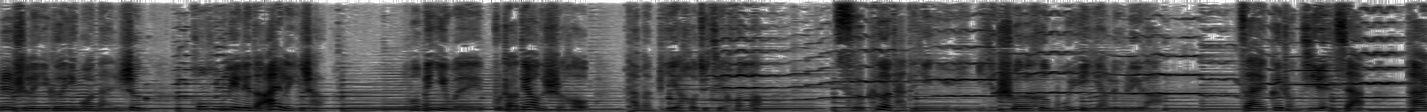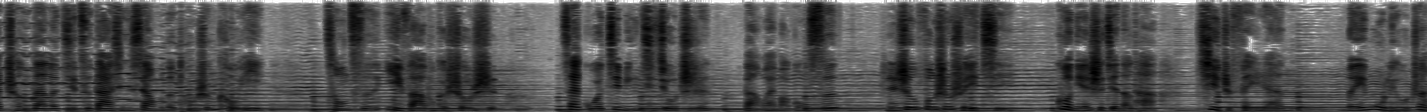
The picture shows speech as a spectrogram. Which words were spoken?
认识了一个英国男生，轰轰烈烈的爱了一场。我们以为不着调的时候，他们毕业后就结婚了。此刻他的英语已经说得和母语一样流利了。在各种机缘下，他承担了几次大型项目的同声口译，从此一发不可收拾，在国际民企就职，办外贸公司。人生风生水起，过年时见到她，气质斐然，眉目流转，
